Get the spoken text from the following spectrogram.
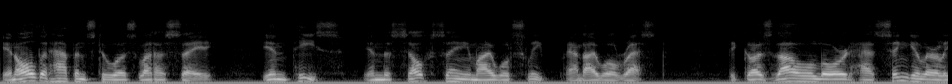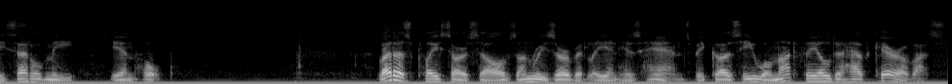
In all that happens to us, let us say, In peace, in the self same I will sleep, and I will rest, because thou, O Lord, hast singularly settled me in hope. Let us place ourselves unreservedly in his hands, because he will not fail to have care of us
